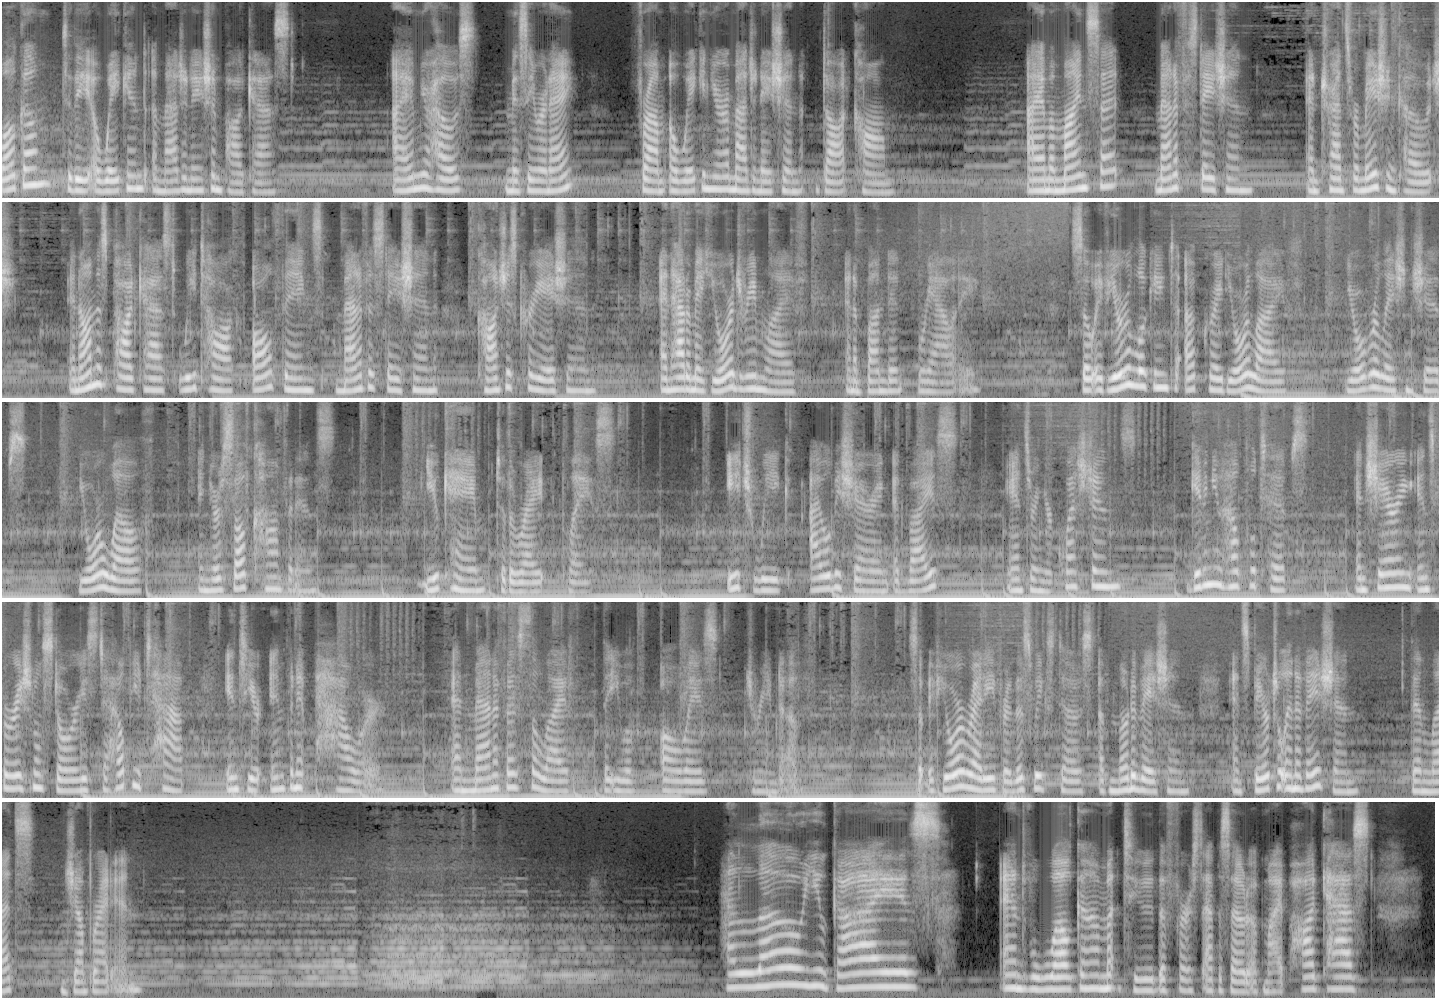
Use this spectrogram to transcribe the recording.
Welcome to the Awakened Imagination Podcast. I am your host, Missy Renee from awakenyourimagination.com. I am a mindset, manifestation, and transformation coach, and on this podcast, we talk all things manifestation, conscious creation, and how to make your dream life an abundant reality. So, if you're looking to upgrade your life, your relationships, your wealth, and your self confidence, you came to the right place. Each week, I will be sharing advice, answering your questions, giving you helpful tips, and sharing inspirational stories to help you tap into your infinite power and manifest the life that you have always dreamed of. So, if you're ready for this week's dose of motivation and spiritual innovation, then let's jump right in. Hello, you guys, and welcome to the first episode of my podcast.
